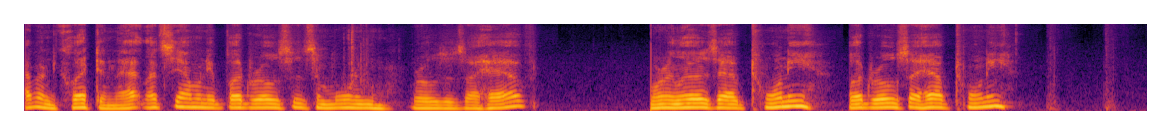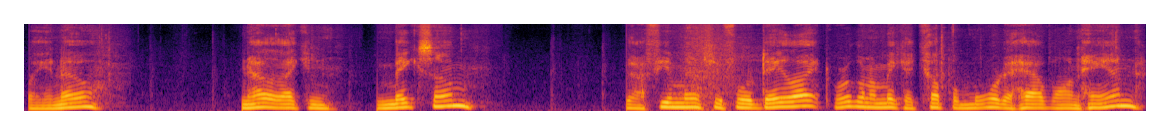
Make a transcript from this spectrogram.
I've been collecting that. Let's see how many blood roses and morning roses I have. Morning roses I have 20. Blood rose I have 20. Well, you know, now that I can make some, got a few minutes before daylight, we're going to make a couple more to have on hand.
